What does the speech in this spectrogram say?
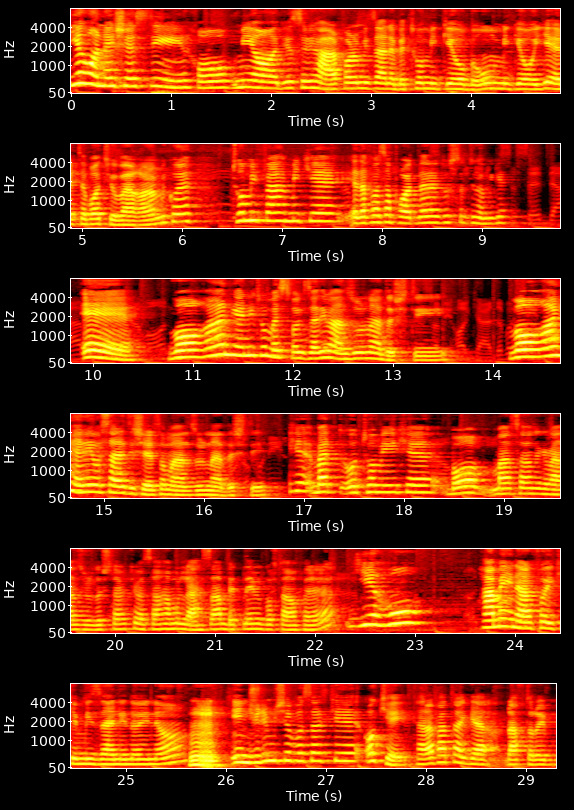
یه ها نشستین خب میاد یه سری حرفا رو می‌زنه به تو میگه و به اون میگه و یه ارتباطی رو برقرار می‌کنه. تو می‌فهمی که یه دفعه مثلا پارتنر دوستت تو میگه اه واقعا یعنی تو مسواک زدی منظور نداشتی. واقعا یعنی با سر تیشرت منظور نداشتی. بعد تو میگی که با مثلا که منظور داشتم که مثلا همون لحظه هم بهت نمی‌گفتم فلان یهو همه این حرفایی که می‌زنین و اینا اینجوری میشه واسه که اوکی طرف حتی اگر رفتارهای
